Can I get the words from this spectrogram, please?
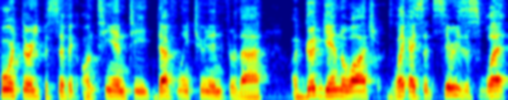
4:30 Pacific on TNT. Definitely tune in for that. A good game to watch. Like I said, series is split,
